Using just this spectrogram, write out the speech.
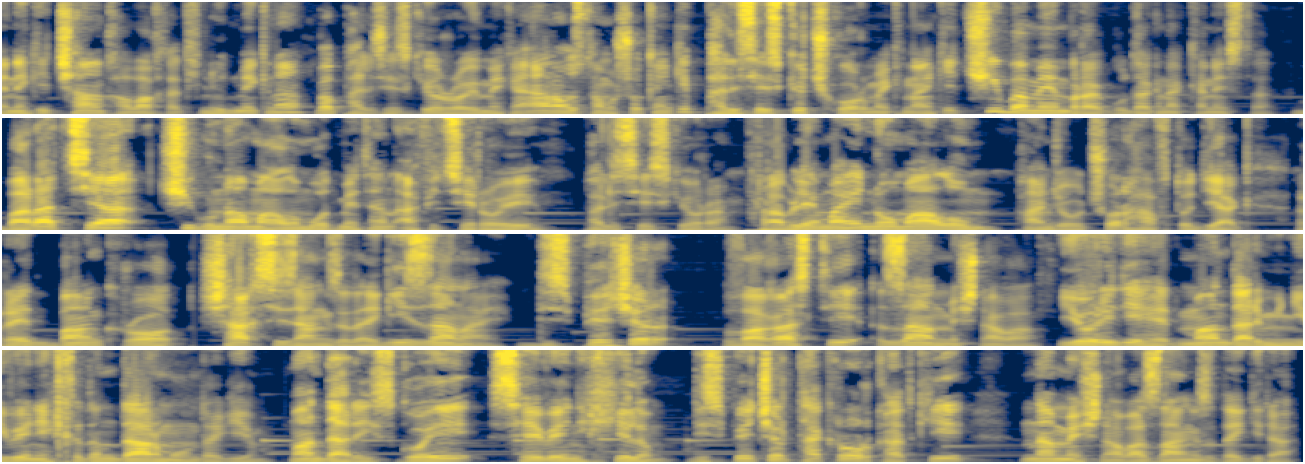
Яъне ки чанд ха вақта тинуд мекунам ба полисейскиё рой мекунам ана ҳозир тамошо кунед ки полисейскиё чӣ кор мекунанд ки чӣ ба мембара гудак наканиста? Ба ратсия чӣ гуна маълумот метаҳанд офитсерои полисейскиёра проблемаи номаълум. 5471 red bank road. Шахси зангзадагии занай диспетчер ва қасди зан мешнава. Ёрӣ диҳед ман дар минивени худам дар мондагиам ман дар истгоҳи севен хилм. Диспетчер такрор кард ки намешнава зангзадагира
